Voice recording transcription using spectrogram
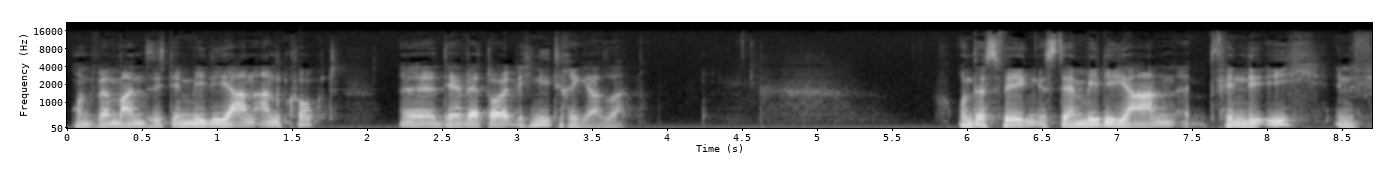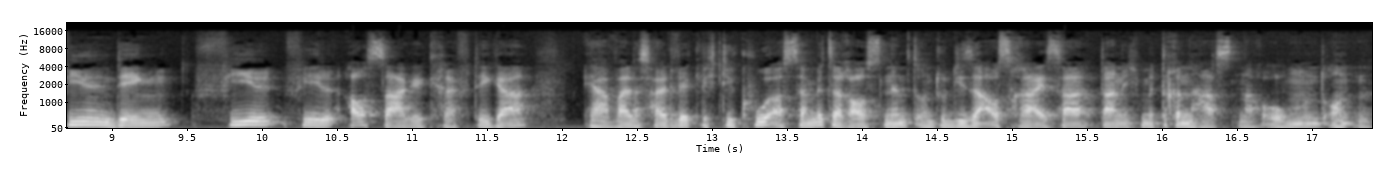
Und wenn man sich den Median anguckt, äh, der wird deutlich niedriger sein. Und deswegen ist der Median, finde ich, in vielen Dingen viel, viel aussagekräftiger. Ja, weil das halt wirklich die Kuh aus der Mitte rausnimmt und du diese Ausreißer da nicht mit drin hast, nach oben und unten.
